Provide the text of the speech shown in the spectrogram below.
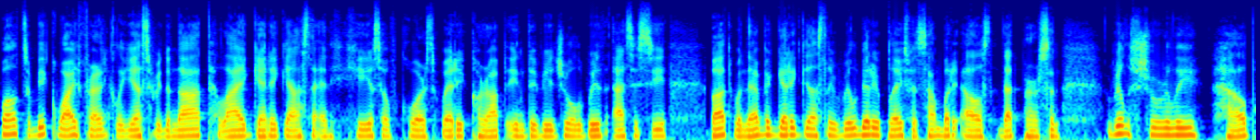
Well, to be quite frankly, yes, we do not like Gary Gensler, and he is, of course, very corrupt individual with SEC. But whenever Gary Gensler will be replaced with somebody else, that person will surely help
